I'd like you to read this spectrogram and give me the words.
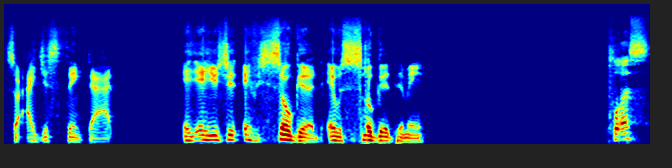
So I just think that it, it was just, it was so good. It was so good to me. Plus,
